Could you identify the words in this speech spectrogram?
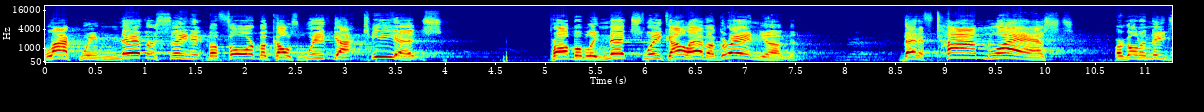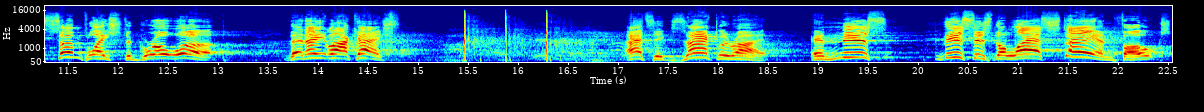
like we've never seen it before because we've got kids. Probably next week I'll have a grand young'un that if time lasts are going to need some place to grow up that ain't like Asheville. That's exactly right. And this, this is the last stand, folks.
